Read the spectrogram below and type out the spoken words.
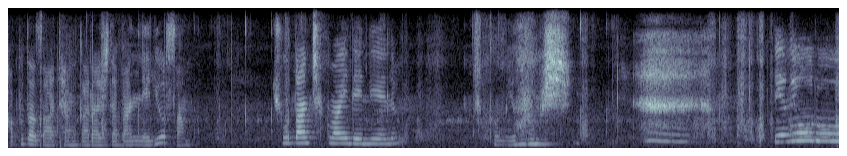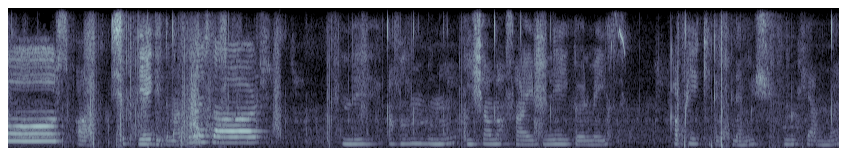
Kapı da zaten garajda. Ben ne diyorsam. Şuradan çıkmayı deneyelim. Çıkamıyormuş. Deniyoruz. Ah, şıp diye girdim arkadaşlar. Şimdi alalım bunu. İnşallah sahibini görmeyiz. Kapıyı kilitlemiş. Mükemmel.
